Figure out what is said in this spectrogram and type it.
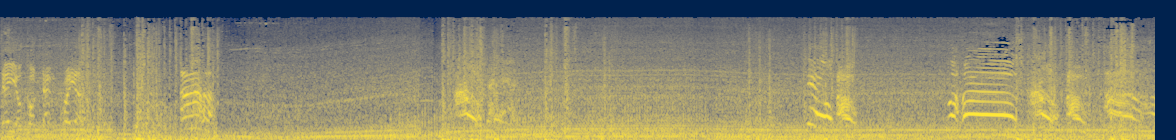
Say goddamn prayer! Ah! Ah!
